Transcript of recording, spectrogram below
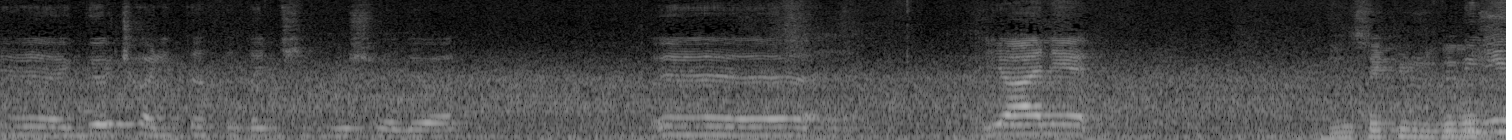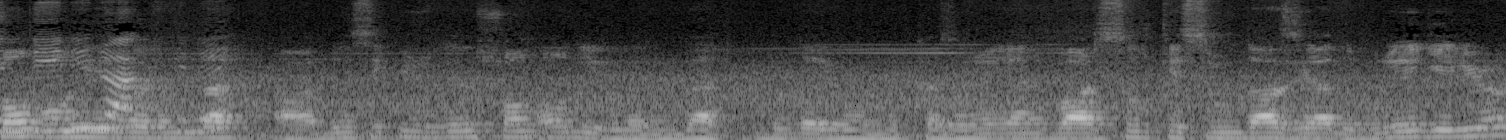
e, göç haritası da çizmiş oluyor. E, yani 1800'lerin son 10 Bilindiğinin yıllarında, aa, 1800'lerin son 10 yıllarında burada yoğunluk kazanıyor. Yani varsıl kesim daha ziyade buraya geliyor.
